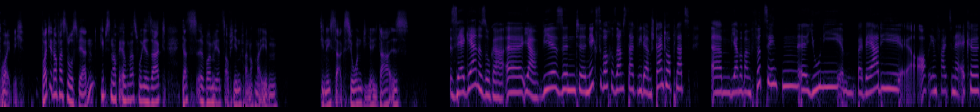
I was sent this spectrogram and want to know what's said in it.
Freut mich. Wollt ihr noch was loswerden? Gibt es noch irgendwas, wo ihr sagt, das äh, wollen wir jetzt auf jeden Fall noch mal eben die nächste Aktion, die da ist? Sehr gerne sogar. Äh, ja, wir sind äh, nächste Woche Samstag wieder im Steintorplatz. Ähm, wir haben aber am 14. äh, Juni ähm, bei Verdi, äh, auch ebenfalls in der Ecke,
